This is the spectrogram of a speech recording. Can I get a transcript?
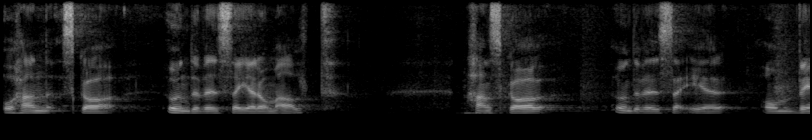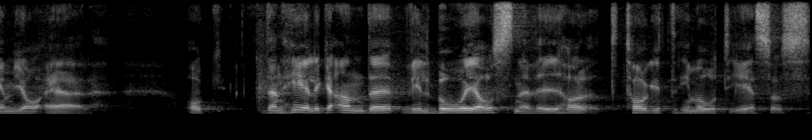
Och han ska undervisa er om allt. Han ska undervisa er om vem jag är. Och den heliga Ande vill bo i oss när vi har tagit emot Jesus.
